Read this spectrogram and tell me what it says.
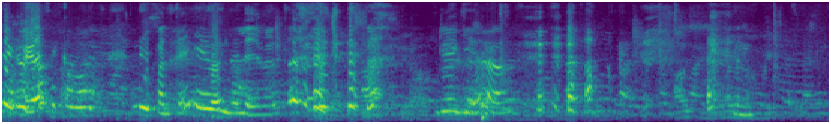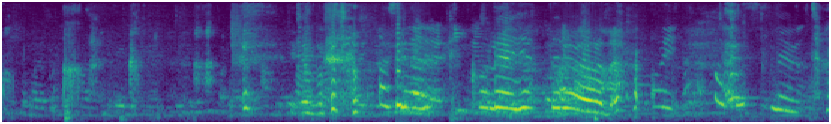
Tänk om jag ska komma och nypa dig i underlivet. Reagera. Men- Alltså jag, kolla jag är jätteröd. Oj, alltså sluta.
